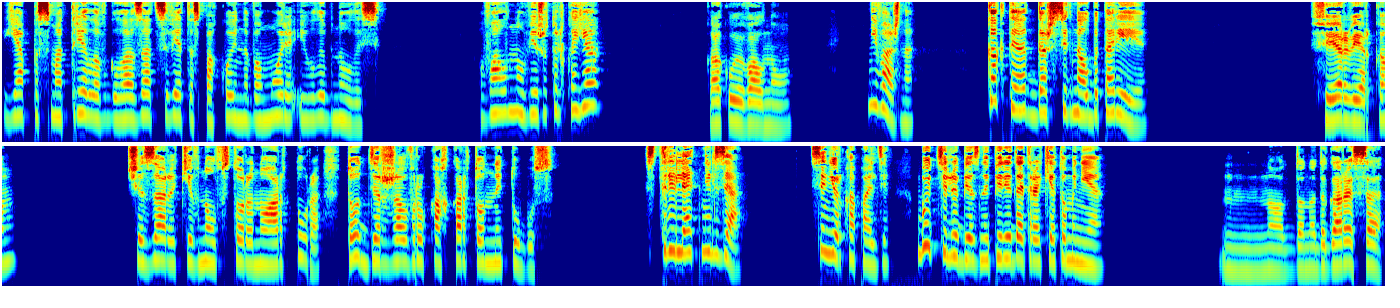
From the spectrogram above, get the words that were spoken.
Я посмотрела в глаза цвета спокойного моря и улыбнулась. «Волну вижу только я?» «Какую волну?» «Неважно. Как ты отдашь сигнал батарее?» «Фейерверком». Чезаре кивнул в сторону Артура. Тот держал в руках картонный тубус. «Стрелять нельзя. Сеньор Капальди, будьте любезны передать ракету мне». «Но Дона Дагареса...»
